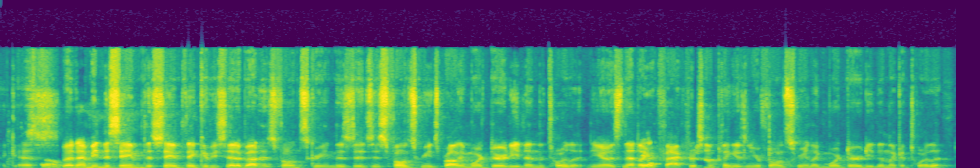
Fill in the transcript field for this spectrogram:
I guess, so. but I mean the same the same thing could be said about his phone screen. This is his phone screen's probably more dirty than the toilet. You know, isn't that like yeah. a fact or something? Isn't your phone screen like more dirty than like a toilet?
